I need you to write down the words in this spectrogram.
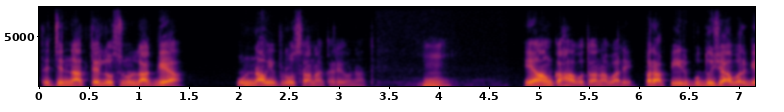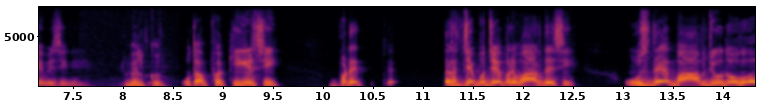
ਤੇ ਜਿੰਨਾ ਤਿਲ ਉਸ ਨੂੰ ਲੱਗ ਗਿਆ ਉਨਾ ਵੀ ਭਰੋਸਾ ਨਾ ਕਰੇ ਉਹਨਾਂ ਤੇ। ਹੂੰ। ਇਹ ਆਮ ਕਹਾਵਤ ਉਹਨਾਂ ਬਾਰੇ। ਪਰ ਆ ਪੀਰ ਬੁੱਧੂ ਸ਼ਾਹ ਵਰਗੇ ਵੀ ਸੀਗੇ। ਬਿਲਕੁਲ। ਉਹ ਤਾਂ ਫਕੀਰ ਸੀ। ਬੜੇ ਰੱਜੇ ਪੁੱਜੇ ਪਰਿਵਾਰ ਦੇ ਸੀ। ਉਸ ਦੇ ਬਾਵਜੂਦ ਉਹ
